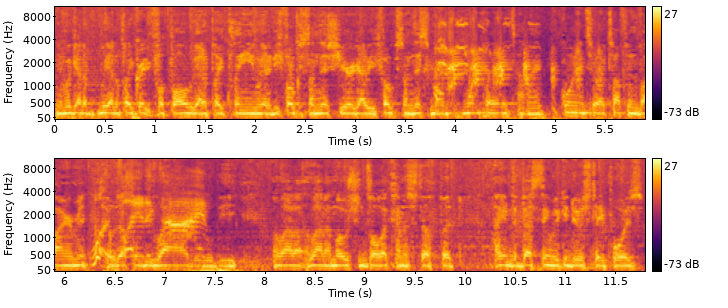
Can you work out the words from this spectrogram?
and we got to we got to play great football. We got to play clean. We got to be focused on this year. Got to be focused on this moment, one play at a time. Going into a tough environment, One it'll play definitely be loud. It'll be a lot of a lot of emotions, all that kind of stuff. But I think the best thing we can do is stay poised.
